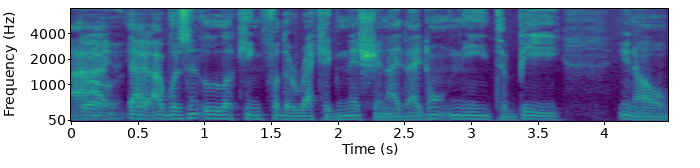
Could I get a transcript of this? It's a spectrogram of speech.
I, yeah. I, I, wasn't looking for the recognition. I, I don't need to be, you know,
